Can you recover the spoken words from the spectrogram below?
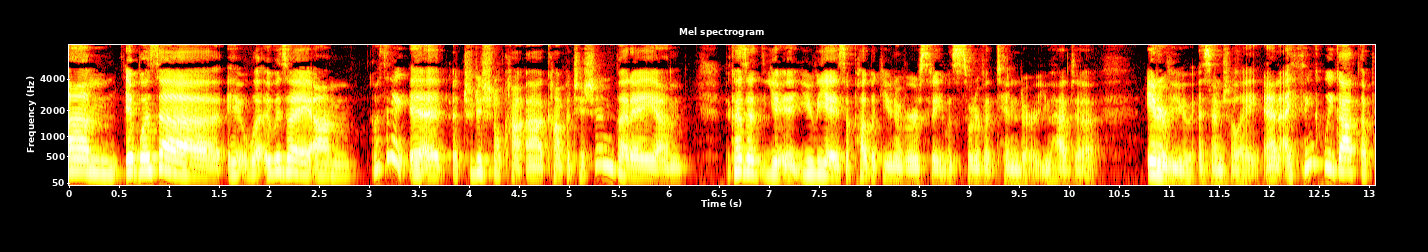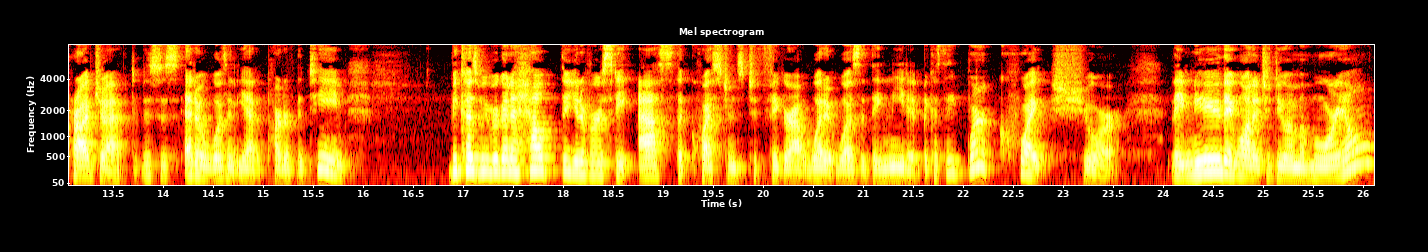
um, it was a it, it was a um, wasn't a, a, a traditional co- uh, competition, but a um, because of U- UVA is a public university, it was sort of a tender. You had to interview essentially, and I think we got the project. This is Eto wasn't yet part of the team because we were going to help the university ask the questions to figure out what it was that they needed because they weren't quite sure. They knew they wanted to do a memorial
